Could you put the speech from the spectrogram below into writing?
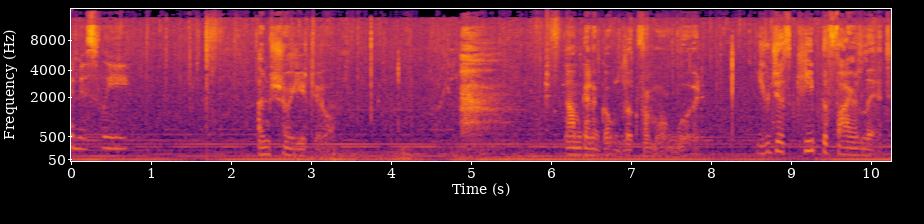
Hi, Miss Lee. I'm sure you do. I'm gonna go look for more wood. You just keep the fire lit.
